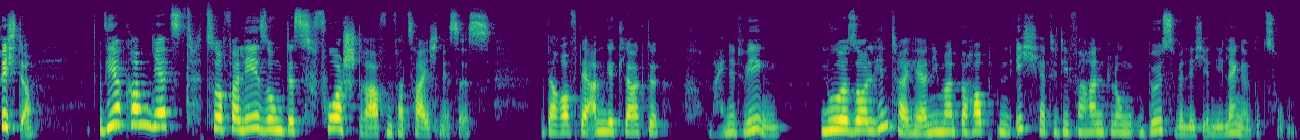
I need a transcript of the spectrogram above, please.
Richter, wir kommen jetzt zur Verlesung des Vorstrafenverzeichnisses. Darauf der Angeklagte, meinetwegen. Nur soll hinterher niemand behaupten, ich hätte die Verhandlung böswillig in die Länge gezogen.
